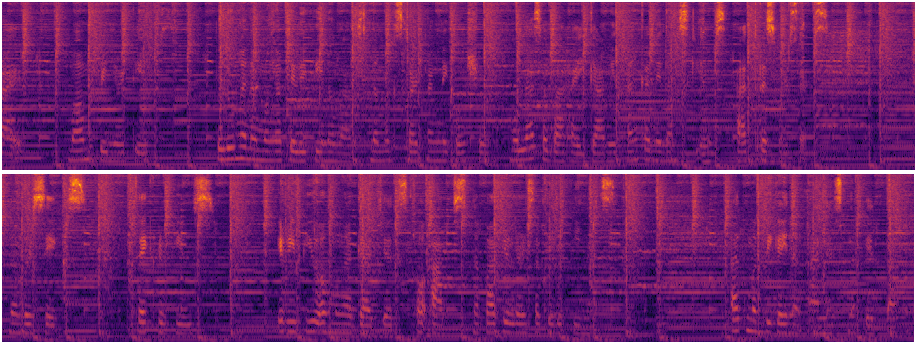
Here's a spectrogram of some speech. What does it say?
5. Mompreneur Tips Tulungan ang mga Filipino moms na mag-start ng negosyo mula sa bahay gamit ang kanilang skills at resources. Number 6. Tech Reviews I-review ang mga gadgets o apps na popular sa Pilipinas at magbigay ng honest na feedback.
